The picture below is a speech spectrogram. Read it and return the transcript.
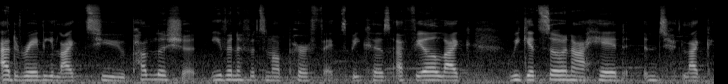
I'd really like to publish it, even if it's not perfect, because I feel like we get so in our head, into, like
